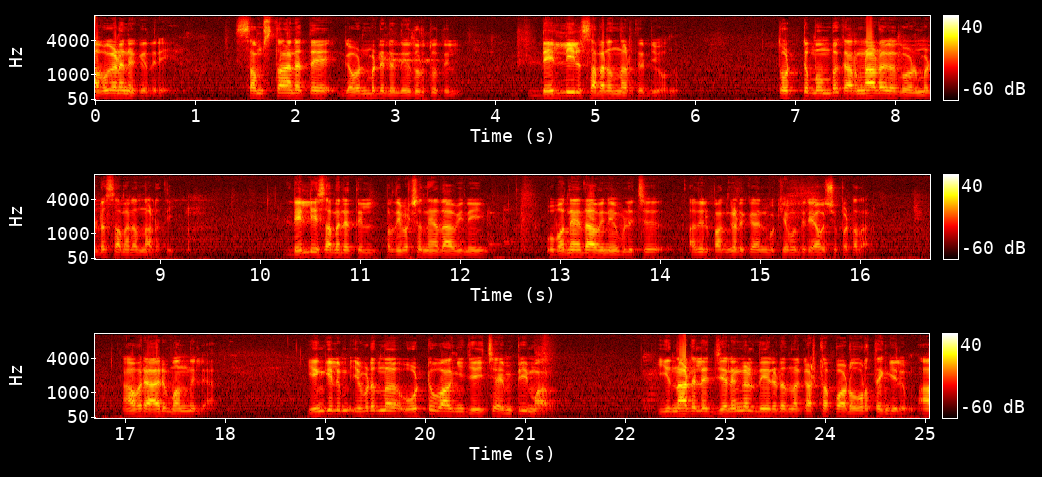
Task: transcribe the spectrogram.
അവഗണനക്കെതിരെ സംസ്ഥാനത്തെ ഗവൺമെന്റിന്റെ നേതൃത്വത്തിൽ ഡൽഹിയിൽ സമരം നടത്തേണ്ടി വന്നു. തൊട്ട് മുമ്പ് കർണാടക ഗവൺമെന്റ് സമരം നടത്തി. ഡൽഹി സമരത്തിൽ പ്രതിപക്ഷ നേതാവിനെയും ഉപനേതാവിനെയും വിളിച്ച് അതിൽ പങ്കെടുക്കാൻ മുഖ്യമന്ത്രി ആവശ്യപ്പെട്ടതാണ്. അവരാരും വന്നില്ല. എങ്കിലും ഇവിടുന്ന് വോട്ട് വാങ്ങി ജയിച്ച എം പിമാർ ഈ നാട്ടിലെ ജനങ്ങൾ നേരിടുന്ന കഷ്ടപ്പാട് ഓർത്തെങ്കിലും ആ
